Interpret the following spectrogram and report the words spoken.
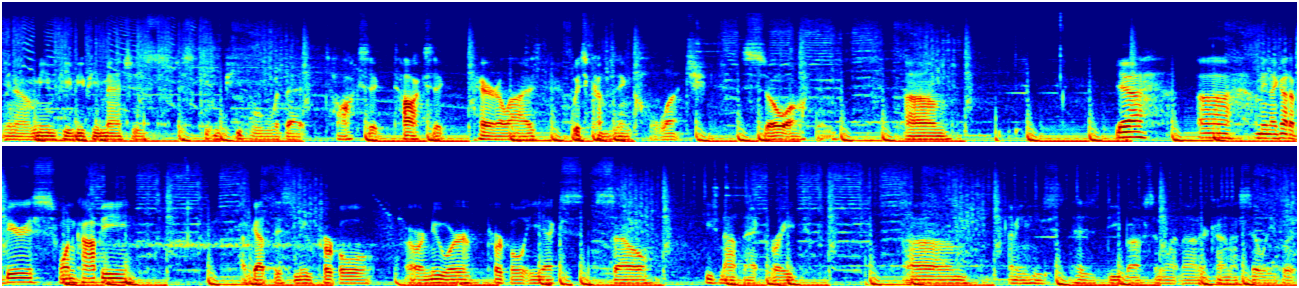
you know, meme PvP matches. Just getting people with that toxic, toxic paralyzed, which comes in clutch so often. Um, yeah, uh, I mean, I got a Beerus, one copy. I've got this new purple, or newer purple EX cell. He's not that great. Um, I mean, he's his debuffs and whatnot are kind of silly, but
